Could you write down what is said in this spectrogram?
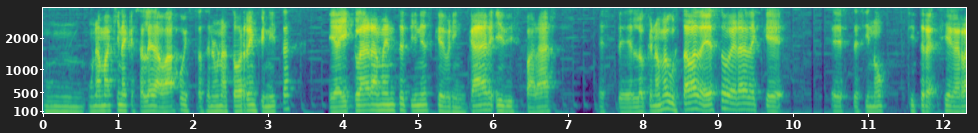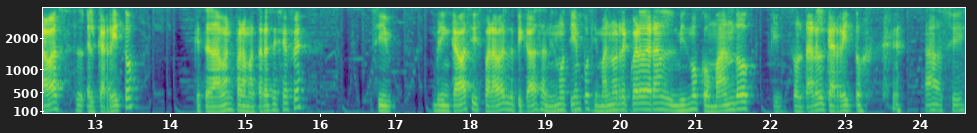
un- una máquina que sale de abajo y estás en una torre infinita. Y ahí claramente tienes que brincar y disparar. Este, lo que no me gustaba de eso era de que este, si no, si, si agarrabas el carrito que te daban para matar a ese jefe, si brincabas y disparabas, le picabas al mismo tiempo. Si mal no recuerdo, era el mismo comando que soltar el carrito. Ah, sí.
